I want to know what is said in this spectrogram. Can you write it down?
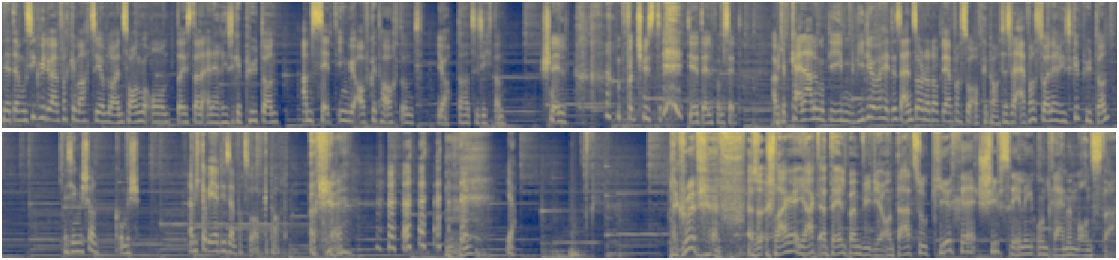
Die hat ein Musikvideo einfach gemacht zu ihrem neuen Song und da ist dann eine riesige Python am Set irgendwie aufgetaucht und ja, da hat sie sich dann schnell vertschüsst, die Adele vom Set. Aber ich habe keine Ahnung, ob die im Video hätte sein sollen oder ob die einfach so aufgetaucht ist. War einfach so eine riesige Python. Ist irgendwie schon komisch. Aber ich glaube eher, die ist einfach so aufgetaucht. Okay. Ja. Na gut, also Schlange jagt Adele beim Video und dazu Kirche, Schiffsreling und Reimemonster.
